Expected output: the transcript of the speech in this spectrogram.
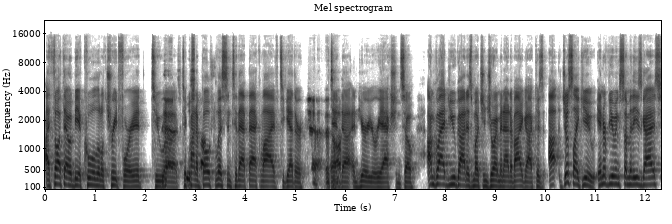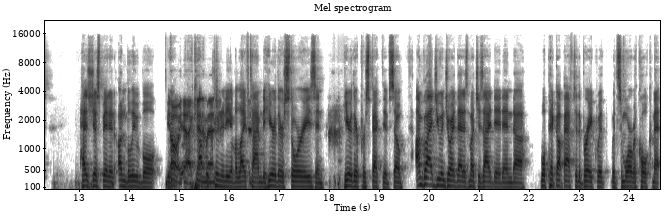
I thought that would be a cool little treat for you to yeah, uh, to cool kind of both listen to that back live together. Yeah, that's and awesome. uh, and hear your reaction. So I'm glad you got as much enjoyment out of I got because uh, just like you, interviewing some of these guys has just been an unbelievable you know oh, yeah, I can't opportunity imagine. of a lifetime to hear their stories and hear their perspective. So I'm glad you enjoyed that as much as I did, and uh, we'll pick up after the break with with some more with Cole Kmet.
